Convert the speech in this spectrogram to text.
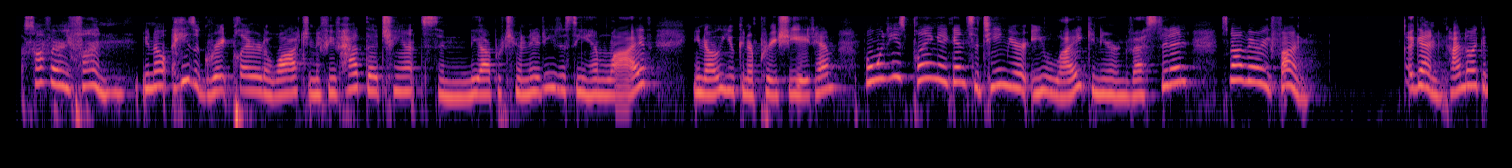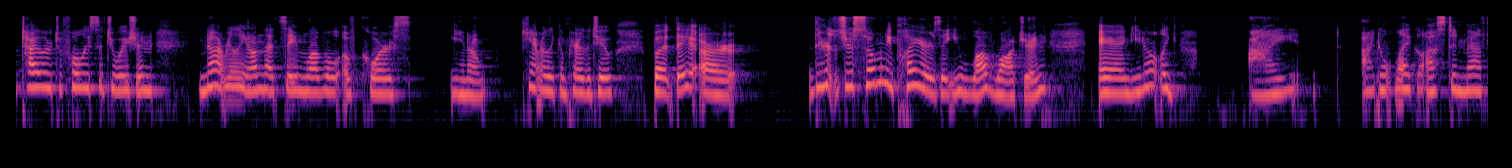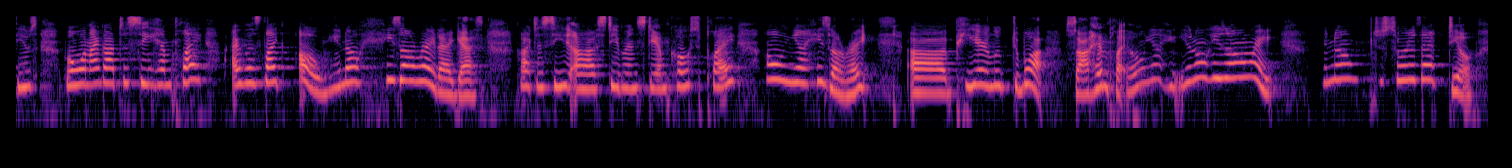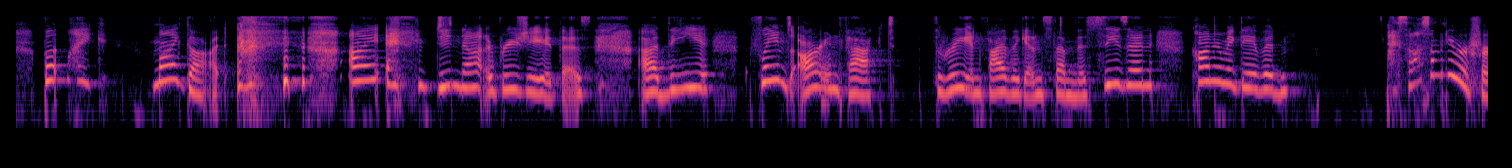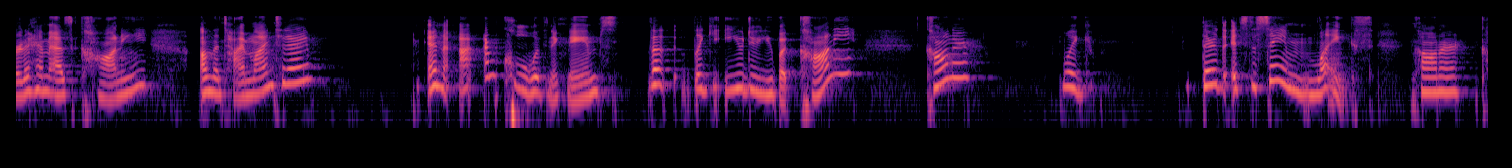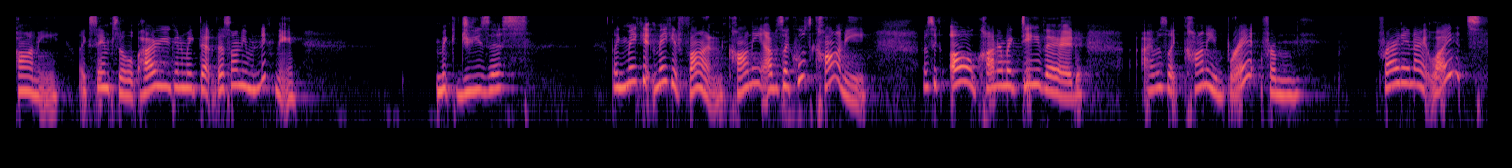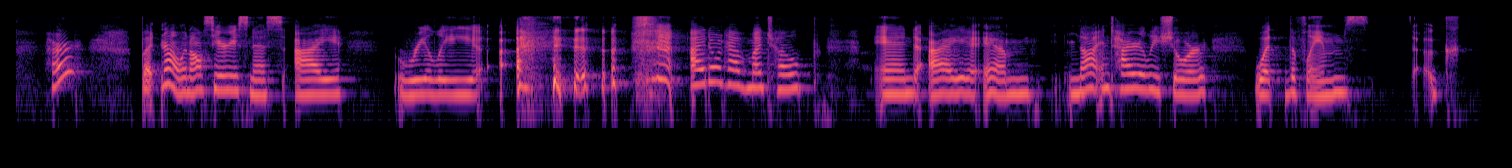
it's not very fun. You know, he's a great player to watch, and if you've had the chance and the opportunity to see him live, you know, you can appreciate him. But when he's playing against a team you you like and you're invested in, it's not very fun. Again, kind of like a Tyler Toffoli situation, not really on that same level, of course. You know, can't really compare the two, but they are. There's just so many players that you love watching, and you know, like I I don't like Auston Matthews, but when I got to see him play, I was like, oh, you know, he's all right, I guess. Got to see uh, Steven Stamkos play. Oh, yeah, he's all right. Uh, Pierre Luc Dubois, saw him play. Oh, yeah, he, you know, he's all right. You know, just sort of that deal. But, like, my God, I did not appreciate this. Uh, the Flames are, in fact, three and five against them this season. Connor McDavid I saw somebody refer to him as Connie on the timeline today. And I, am cool with nicknames. That like you do you, but Connie? Connor? Like they're the, it's the same length. Connor, Connie. Like same syllable. How are you gonna make that? That's not even a nickname. McJesus. Like make it make it fun. Connie. I was like, who's Connie? I was like, oh, Connor McDavid. I was like, Connie Britt from Friday Night Lights? Her? But no, in all seriousness, I really I don't have much hope and I am not entirely sure what the Flames uh,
